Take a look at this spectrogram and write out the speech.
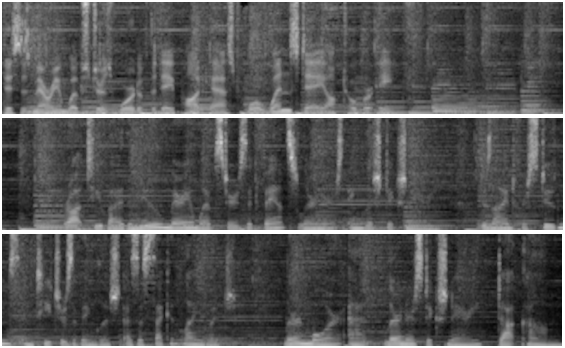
This is Merriam Webster's Word of the Day podcast for Wednesday, October 8th. Brought to you by the new Merriam Webster's Advanced Learners English Dictionary, designed for students and teachers of English as a second language. Learn more at learnersdictionary.com.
